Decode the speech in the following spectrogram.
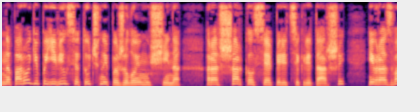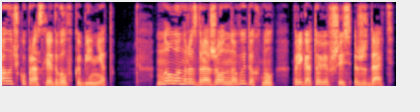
На пороге появился тучный пожилой мужчина, расшаркался перед секретаршей и в развалочку проследовал в кабинет. Нолан раздраженно выдохнул, приготовившись ждать.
